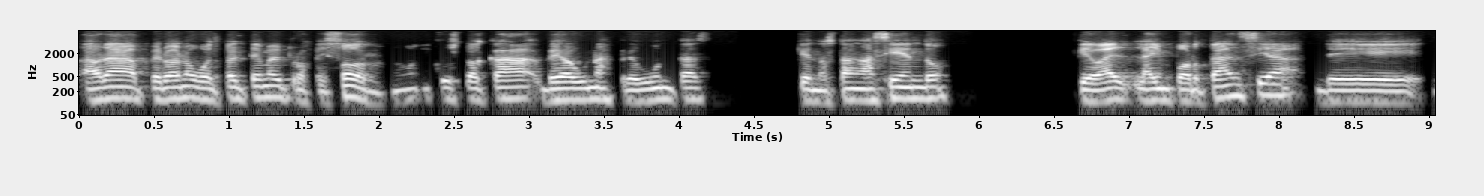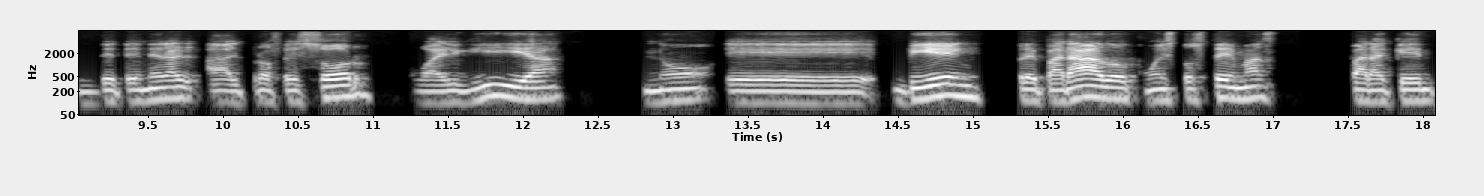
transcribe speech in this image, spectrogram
ahora peruano vuelto el tema del profesor, ¿no? Y justo acá veo algunas preguntas que nos están haciendo que va la importancia de, de tener al, al, profesor o al guía ¿no? Eh, bien preparado con estos temas para que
